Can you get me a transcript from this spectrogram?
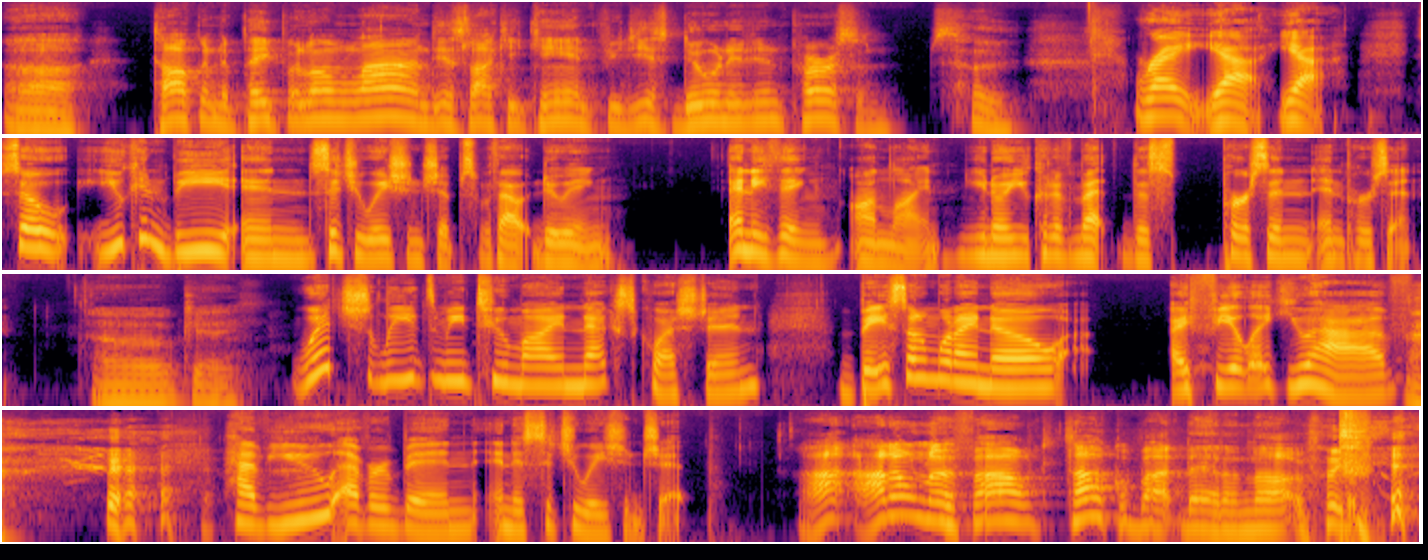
uh, talking to people online just like you can if you're just doing it in person. So, right, yeah, yeah. So you can be in situationships without doing anything online. You know, you could have met this person in person. Okay. Which leads me to my next question. Based on what I know, I feel like you have. have you ever been in a situationship? I, I don't know if I'll talk about that or not.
